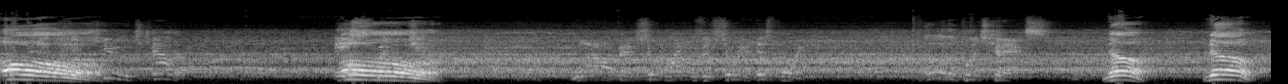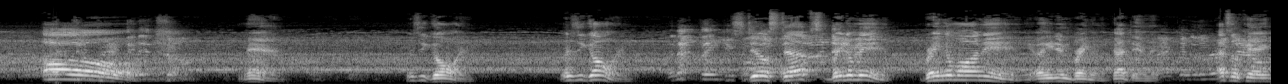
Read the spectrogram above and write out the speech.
Oh. Oh. No. No. Oh. Man. Where's he going? Where's he going? And that thing you Still steps? Bring him in. Bring him on in. Oh, he didn't bring him. God damn it. Back into the ring That's okay.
